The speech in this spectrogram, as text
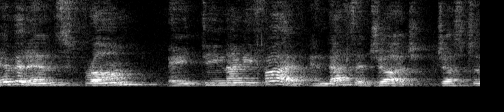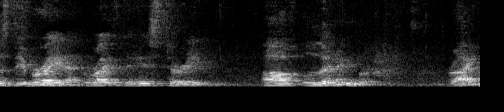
Evidence from 1895, and that's a judge, Justice Debray, that writes the history of Lunenburg, right?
